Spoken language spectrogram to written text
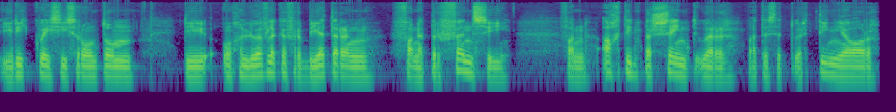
Hierdie kwessies rondom die ongelooflike verbetering van 'n provinsie van 18% oor wat is dit oor 10 jaar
